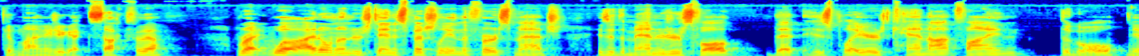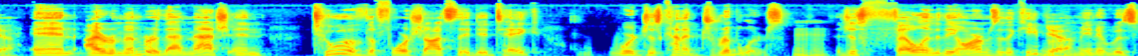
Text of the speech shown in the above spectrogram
the manager gets sacked for that? Right. Well, I don't understand, especially in the first match. Is it the manager's fault that his players cannot find the goal? Yeah. And I remember that match, and two of the four shots they did take were just kind of dribblers that just fell into the arms of the keeper. Mm-hmm. Yeah. I mean, it was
